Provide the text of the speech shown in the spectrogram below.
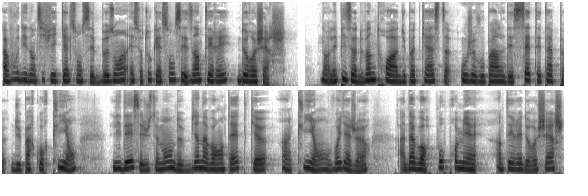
à vous d'identifier quels sont ses besoins et surtout quels sont ses intérêts de recherche. Dans l'épisode 23 du podcast où je vous parle des 7 étapes du parcours client, l'idée c'est justement de bien avoir en tête qu'un client voyageur a d'abord pour premier intérêt de recherche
